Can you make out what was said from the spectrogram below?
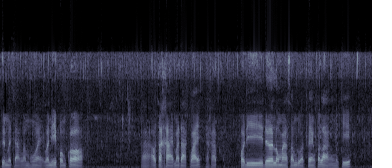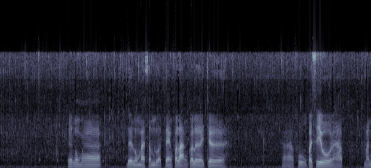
ขึ้นมาจากลำห้วย วันนี้ผมก็เอาตะข่ายมาดักไว้นะครับ พอดีเดินลงมาสำรวจแปลงฝรั่งเมื่อกี้ เดินลงมาเดินลงมาสำรวจแปลงฝรั่งก็เลยเจอฝูงปลาซิวนะครับ มัน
